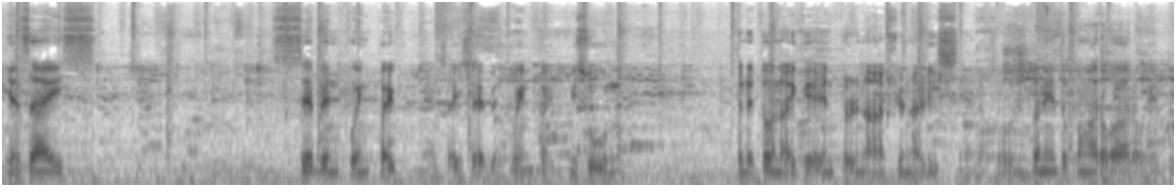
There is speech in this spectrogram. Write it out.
Yan, size 7.5 yan size 7.5 Mizuno yan ito Nike Internationalist yan solid pa nito pang araw-araw. Ito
